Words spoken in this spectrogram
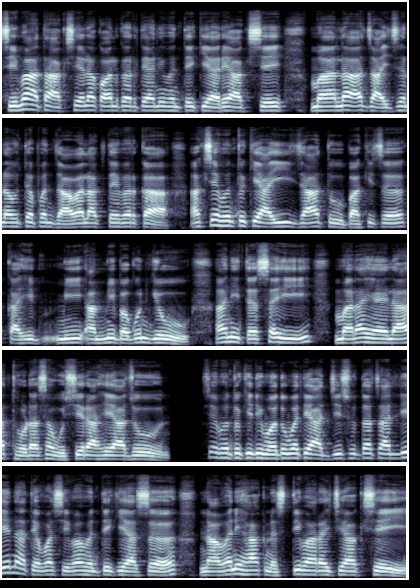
सीमा आता अक्षयला कॉल करते आणि म्हणते की अरे अक्षय मला जायचं नव्हतं पण जावं लागतंय बरं का. अक्षय म्हणतो की आई जा तू बाकीचं काही मी आम्ही बघून घेऊ. आणि तसंही मला यायला थोडासा उशीर आहे अजून. अक्षय म्हणतो की ती मधुमती आजी सुद्धा चालली आहे ना. तेव्हा सीमा म्हणते की असं नावाने हाक नसती मारायची अक्षय.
